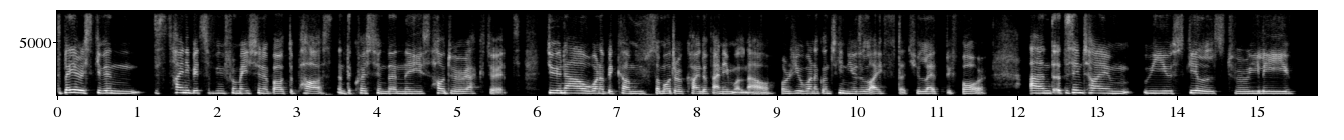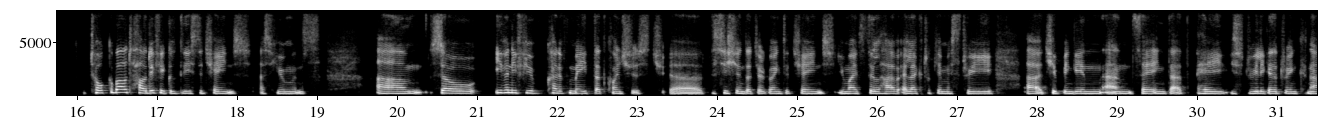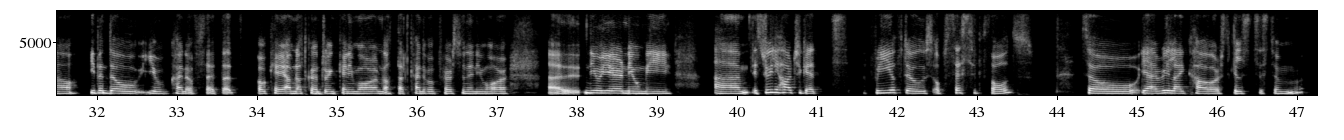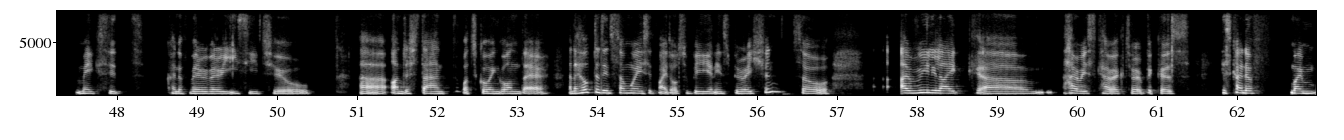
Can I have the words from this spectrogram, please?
the player is given these tiny bits of information about the past and the question then is how do you react to it? Do you now want to become some other kind of animal now or do you want to continue the life that you led before? And at the same time we use skills to really talk about how difficult it is to change as humans. Um, so even if you've kind of made that conscious uh, decision that you're going to change, you might still have electrochemistry uh, chipping in and saying that, hey, you should really get a drink now, even though you've kind of said that, okay, I'm not going to drink anymore. I'm not that kind of a person anymore. Uh, new year, new me. Um, it's really hard to get free of those obsessive thoughts. So, yeah, I really like how our skill system makes it kind of very, very easy to uh, understand what's going on there. And I hope that in some ways it might also be an inspiration. So I really like um, Harry's character because he's kind of my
